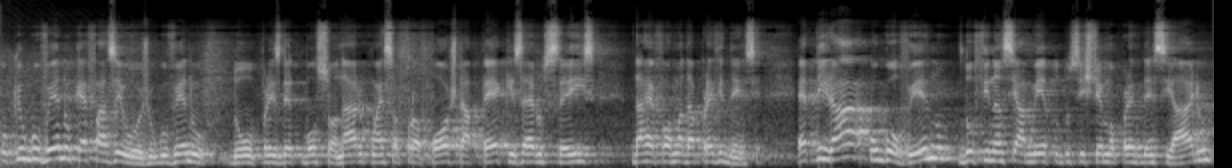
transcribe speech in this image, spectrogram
O que o governo quer fazer hoje, o governo do presidente Bolsonaro, com essa proposta, a PEC 06 da reforma da Previdência, é tirar o governo do financiamento do sistema previdenciário,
